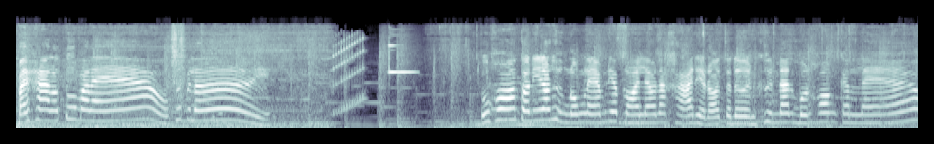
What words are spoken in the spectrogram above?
ไปค่ะรถตู้มาแล้วขึ้นไปเลย ทุกคนตอนนี้เราถึงโรงแรมเรียบร้อยแล้วนะคะ เดี๋ยวเราจะเดินขึ้นด้านบนห้องกันแล้ว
